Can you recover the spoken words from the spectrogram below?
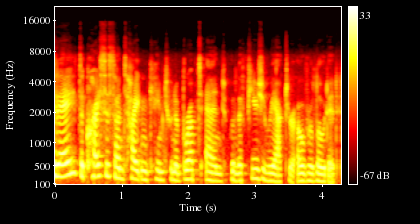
Today, the crisis on Titan came to an abrupt end when the fusion reactor overloaded.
